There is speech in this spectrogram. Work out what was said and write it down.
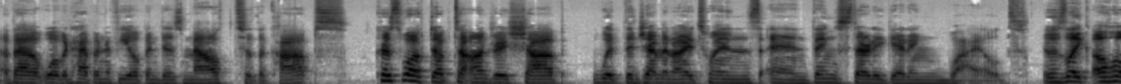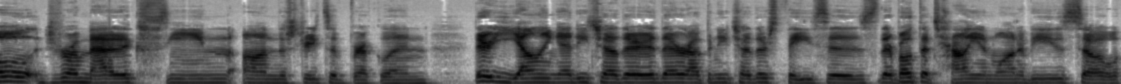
about what would happen if he opened his mouth to the cops. Chris walked up to Andre's shop with the Gemini twins and things started getting wild. It was like a whole dramatic scene on the streets of Brooklyn. They're yelling at each other. They're up in each other's faces. They're both italian wannabes so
